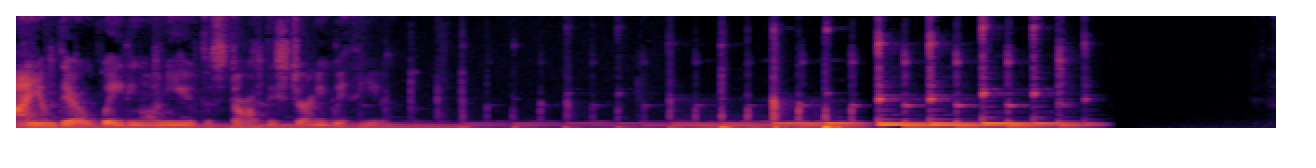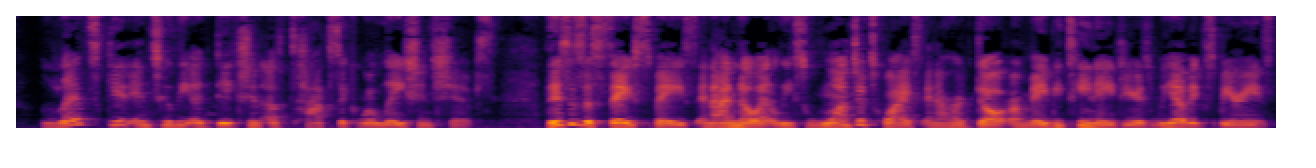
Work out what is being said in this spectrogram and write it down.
I am there waiting on you to start this journey with you. Let's get into the addiction of toxic relationships. This is a safe space, and I know at least once or twice in our adult or maybe teenage years, we have experienced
